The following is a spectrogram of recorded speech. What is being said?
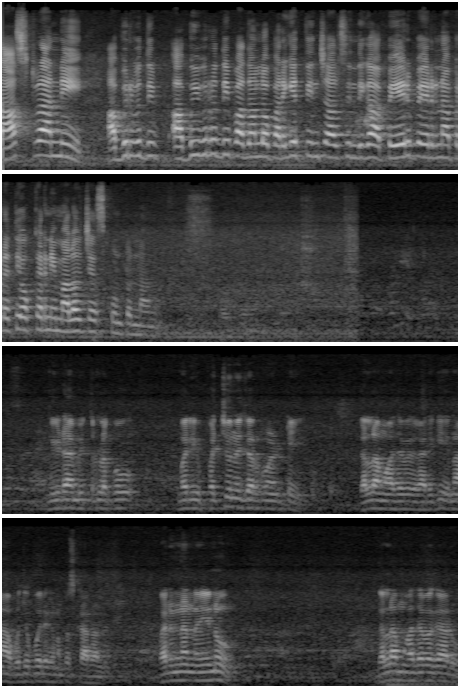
రాష్ట్రాన్ని అభివృద్ధి అభివృద్ధి పదంలో పరిగెత్తించాల్సిందిగా పేరు పేరున ప్రతి ఒక్కరిని మనవి చేసుకుంటున్నాను. మీడియా మిత్రులకు మరియు పశ్చిమ జరపటువంటి గల్లా మాధవ గారికి నా ఉదయపూర్వక నమస్కారాలు. మరి నన్ను నేను గల్లా మాధవ గారు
